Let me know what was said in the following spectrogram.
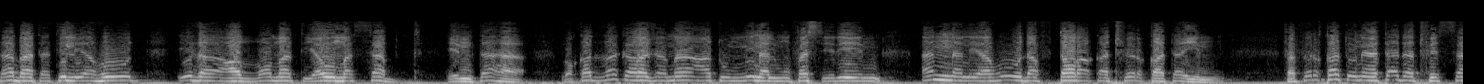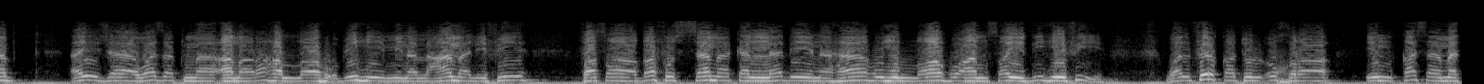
ثبتت اليهود إذا عظمت يوم السبت. انتهى. وقد ذكر جماعة من المفسرين أن اليهود افترقت فرقتين. ففرقة اعتدت في السبت أي جاوزت ما أمرها الله به من العمل فيه فصادفوا السمك الذي نهاهم الله عن صيده فيه. والفرقة الأخرى انقسمت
